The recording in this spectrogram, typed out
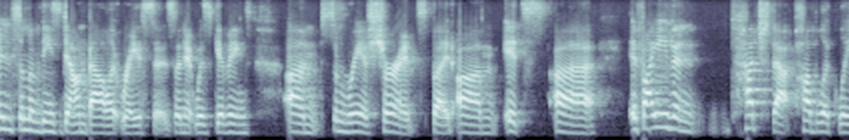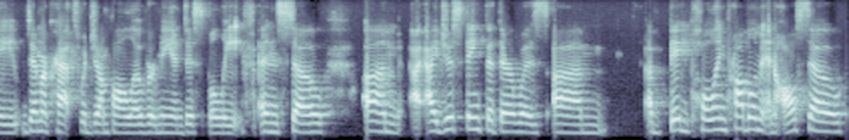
in some of these down ballot races, and it was giving um, some reassurance. But um, it's uh, if I even touched that publicly, Democrats would jump all over me in disbelief. And so um, I, I, just think that there was um, a big polling problem, and also.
